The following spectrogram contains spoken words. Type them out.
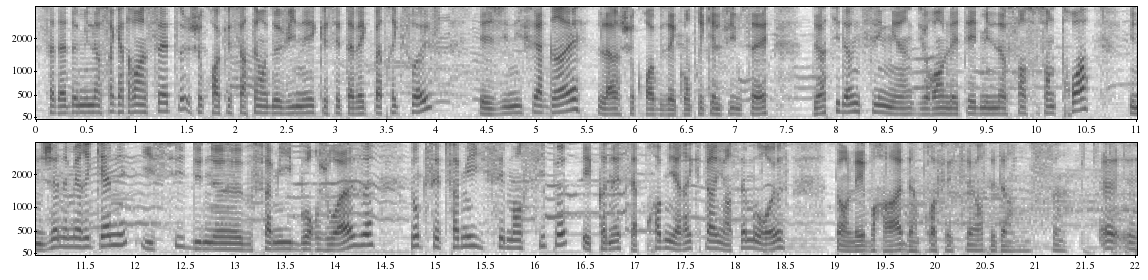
Ça date de 1987. Je crois que certains ont deviné que c'est avec Patrick Swayze et Jennifer Grey. Là, je crois que vous avez compris quel film c'est. Dirty Dancing. Hein, durant l'été 1963, une jeune américaine issue d'une famille bourgeoise. Donc cette famille s'émancipe et connaît sa première expérience amoureuse dans les bras d'un professeur de danse. Euh, euh,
